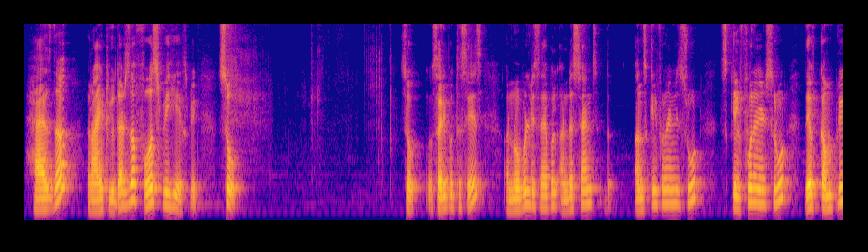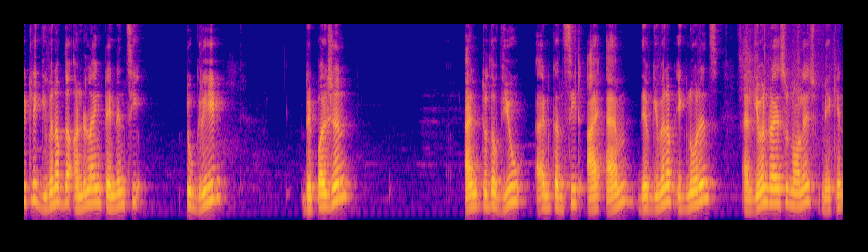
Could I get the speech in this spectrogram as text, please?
has the right view. That is the first way he explained. So, so Sariputta says a noble disciple understands the unskillful and its root, skillful and its root. They have completely given up the underlying tendency to greed, repulsion, and to the view and conceit I am. They've given up ignorance, and given rise to knowledge make an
